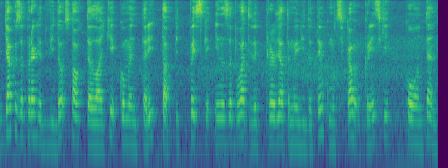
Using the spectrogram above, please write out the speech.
Дякую за перегляд відео, ставте лайки, коментарі та підписки і не забувайте відправляти мої відео тим, кому цікавий український контент.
